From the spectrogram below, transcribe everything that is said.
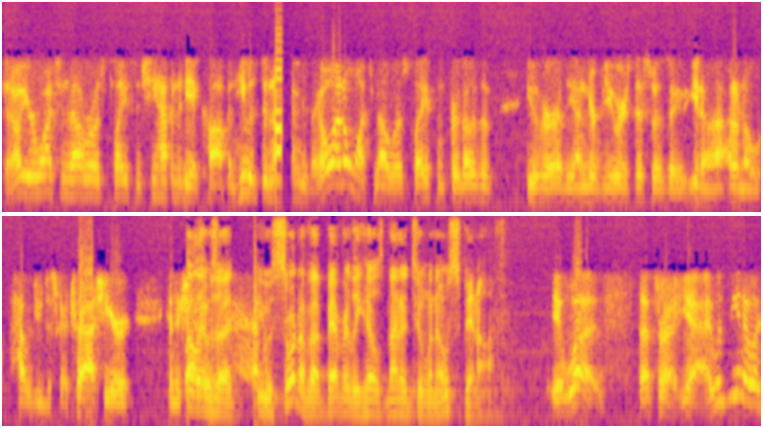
said, "Oh, you're watching Melrose Place," and she happened to be a cop, and he was denying. He's like, "Oh, I don't watch Melrose Place." And for those of you who are the younger viewers, this was a, you know, I don't know how would you describe trashier kind of. Show. Well, show. it was a, it was sort of a Beverly Hills 90210 spinoff. It was. That's right. Yeah, it was, you know, a,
